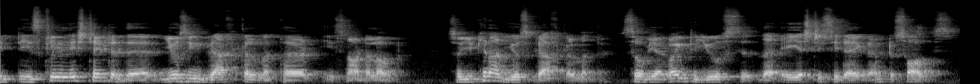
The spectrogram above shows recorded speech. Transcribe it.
it is clearly stated there using graphical method is not allowed. So you cannot use graphical method. So we are going to use the ASTC diagram to solve this.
